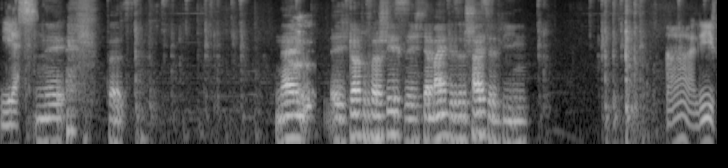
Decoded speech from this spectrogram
Yes. Nee, was? Nein, ich glaube, du verstehst nicht. Der meint, wir sind scheiße Fliegen. Ah, lief.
